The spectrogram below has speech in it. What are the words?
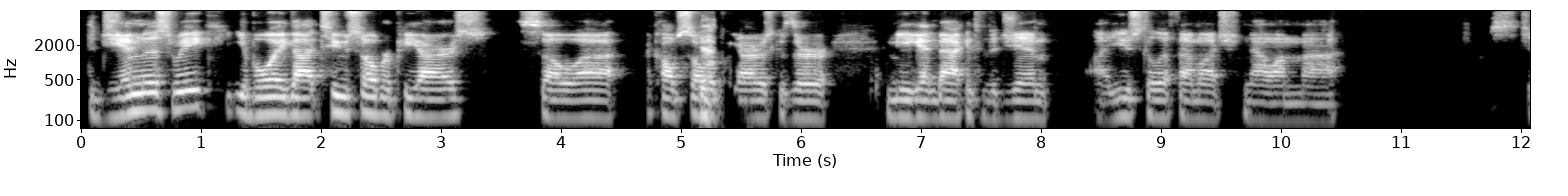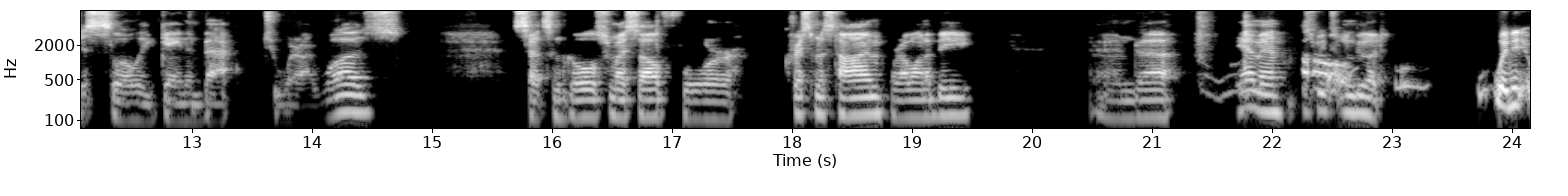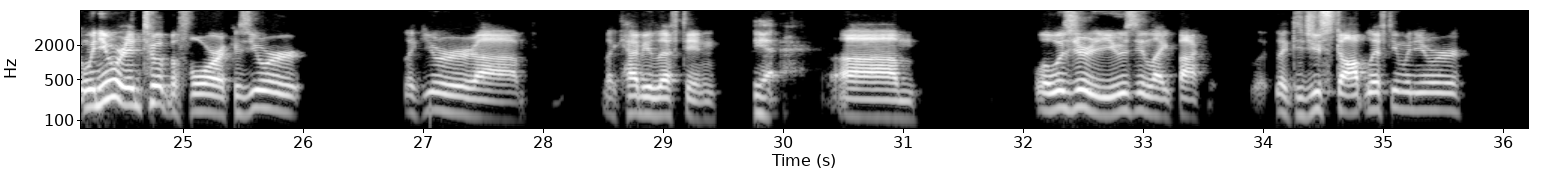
The gym this week, your boy got two sober PRs. So uh, I call them sober PRs because they're me getting back into the gym. I used to lift that much. Now I'm uh, just slowly gaining back to where I was. Set some goals for myself for Christmas time where I want to be. And uh, yeah, man, this week's been good. When you, when you were into it before, because you were like you were uh, like heavy lifting. Yeah. Um, what was your using like back? Like, did you stop lifting when you were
